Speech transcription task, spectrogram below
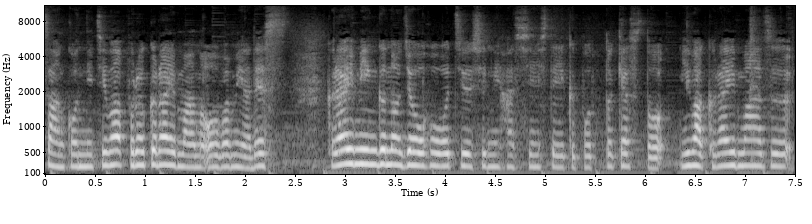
さんこんにちは。プロクライマーの大場美也です。クライミングの情報を中心に発信していくポッドキャスト「にはクライマーズ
